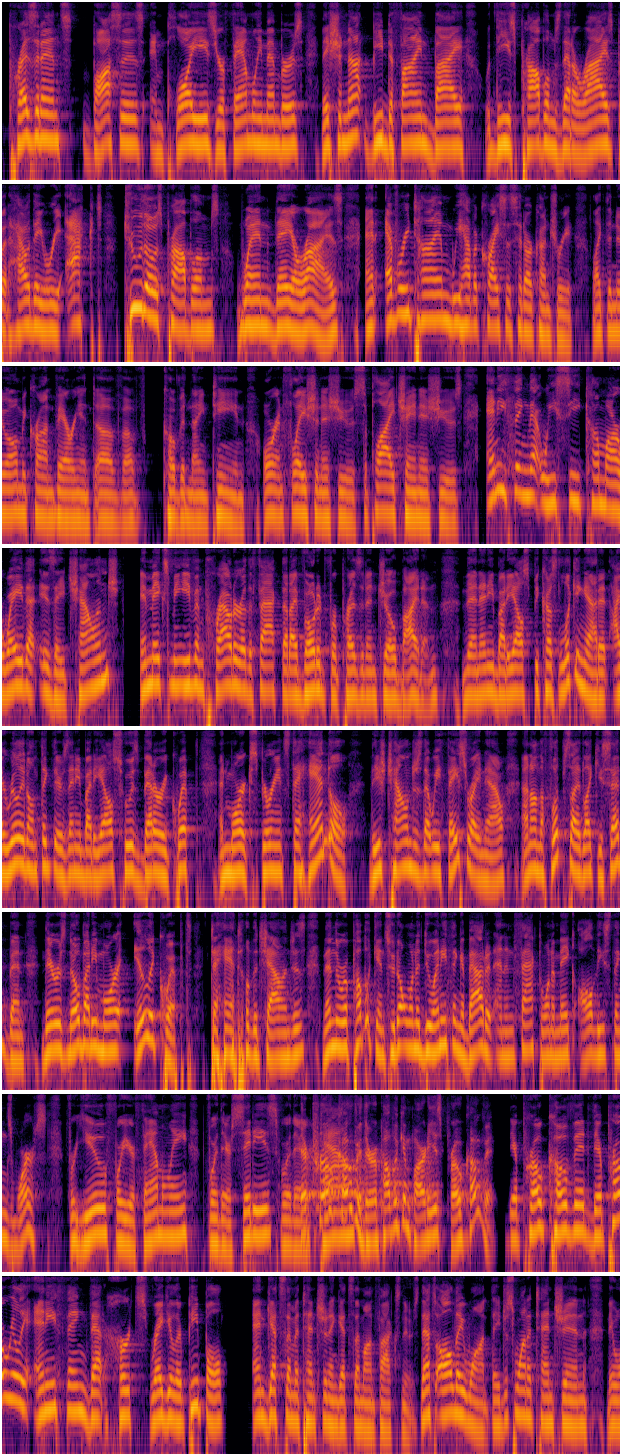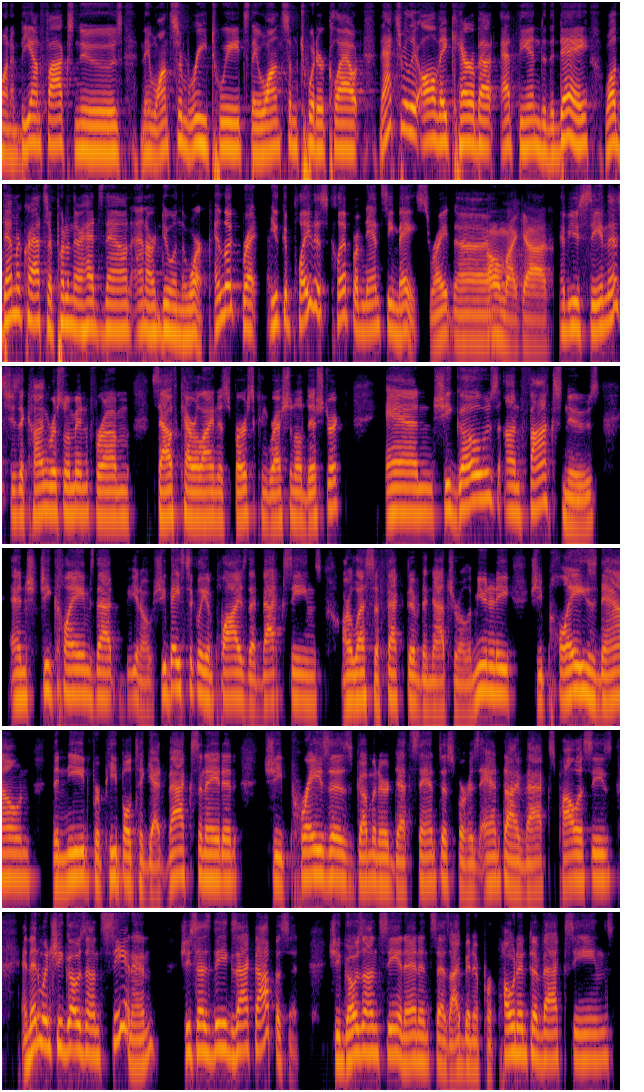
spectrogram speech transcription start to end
Presidents, bosses, employees, your family members, they should not be defined by these problems that arise, but how they react to those problems when they arise. And every time we have a crisis hit our country, like the new Omicron variant of, of COVID 19 or inflation issues, supply chain issues, anything that we see come our way that is a challenge, it makes me even prouder of the fact that I voted for President Joe Biden than anybody else because looking at it, I really don't think there's anybody else who is better equipped and more experienced to handle these challenges that we face right now. And on the flip side, like you said, Ben, there is nobody more ill equipped to handle the challenges than the Republicans who don't want to do anything about it and, in fact, want to make all these things worse for you, for your family, for their cities, for their. They're pro COVID. The Republican Party is pro COVID. They're pro COVID. They're pro really anything that hurts regular people and gets them attention and gets them on Fox News. That's all they want. They just want attention. They want to be on Fox News. They want some retweets. They want some Twitter clout. That's really all they care about at the end of the day, while Democrats are putting their heads down and are doing the work. And look, Brett, you could play this clip of Nancy Mace, right? Uh, oh my God. Have you seen this? She's a congresswoman from South Carolina's first congressional district. And she goes on Fox News and she claims that you know she basically implies that vaccines are less effective than natural immunity. She plays down the need for people to get vaccinated. She praises governor desantis for his anti-vax policies. And then when she goes on cnn she says the exact opposite. She goes on cnn and says i've been a proponent of vaccines.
